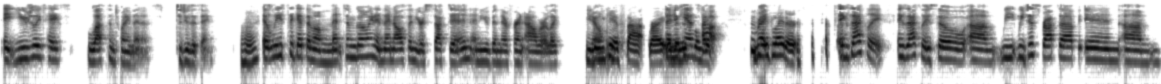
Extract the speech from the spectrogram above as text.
it usually takes less than 20 minutes to do the thing. Mm-hmm. At least to get the momentum going and then all of a sudden you're sucked in and you've been there for an hour. Like, you know. Then you can't stop, right? Then, then you can't stop. Two right. days later. Exactly, exactly. So um, we we just wrapped up in um,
